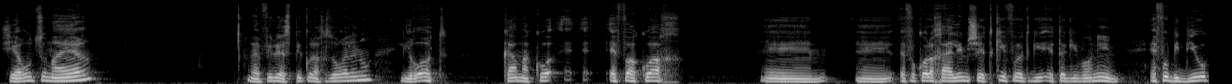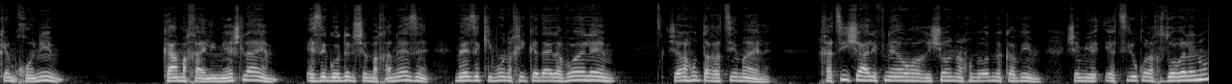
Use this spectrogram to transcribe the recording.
שירוצו מהר, ואפילו יספיקו לחזור אלינו, לראות כמה, איפה הכוח, אה, אה, איפה כל החיילים שהתקיפו את הגבעונים, איפה בדיוק הם חונים, כמה חיילים יש להם, איזה גודל של מחנה זה, מאיזה כיוון הכי כדאי לבוא אליהם. שלחנו את הרצים האלה. חצי שעה לפני האור הראשון אנחנו מאוד מקווים שהם יצליחו לחזור אלינו,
